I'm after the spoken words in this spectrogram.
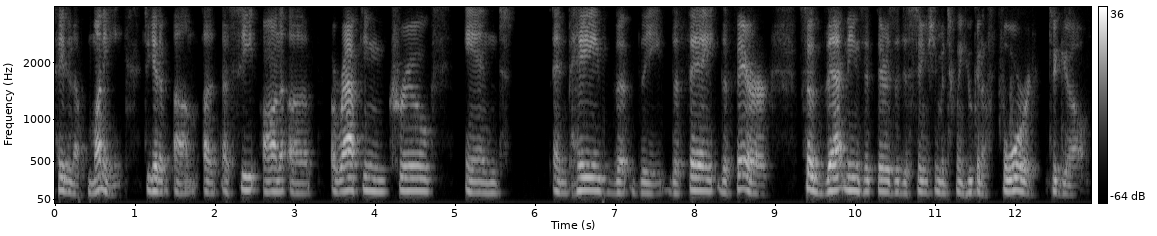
paid enough money to get a, um, a, a, seat on a, a, rafting crew and and pay the the the fare the fare. So that means that there's a distinction between who can afford to go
